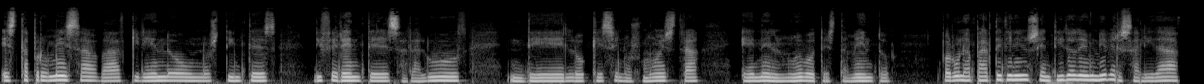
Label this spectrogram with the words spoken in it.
esta promesa va adquiriendo unos tintes diferentes a la luz de lo que se nos muestra en el Nuevo Testamento. Por una parte tiene un sentido de universalidad,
